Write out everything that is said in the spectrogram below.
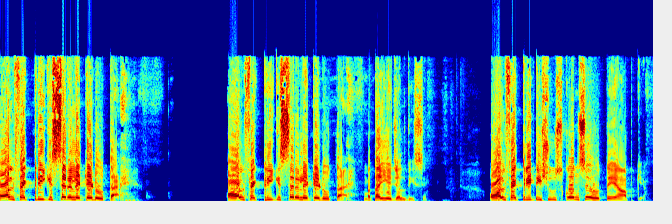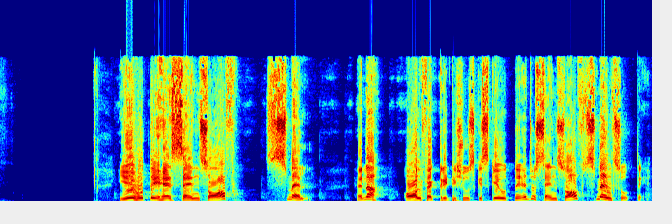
ऑल फैक्ट्री किससे रिलेटेड होता है? ऑल फैक्ट्री किससे रिलेटेड होता है? बताइए जल्दी से। ऑल फैक्ट्री टिश्यूज कौन से होते हैं आपके? ये होते हैं सेंस ऑफ़ स्मेल है ना? ऑल फैक्ट्री टिश्यूज किसके होते हैं? जो सेंस ऑफ़ स्मेल्स होते हैं।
